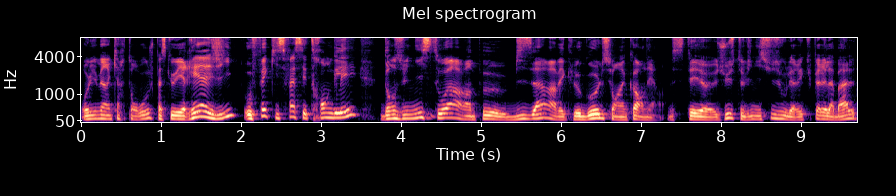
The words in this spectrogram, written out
on lui met un carton rouge parce qu'il réagit au fait qu'il se fasse étrangler dans une histoire un peu bizarre avec le goal sur un corner. C'était euh, juste Vinicius voulait récupérer la balle,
